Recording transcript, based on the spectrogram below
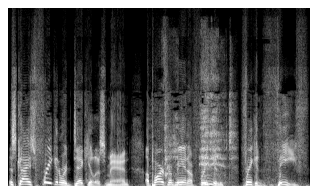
This guy's freaking ridiculous, man. Apart from being a freaking freaking thief,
